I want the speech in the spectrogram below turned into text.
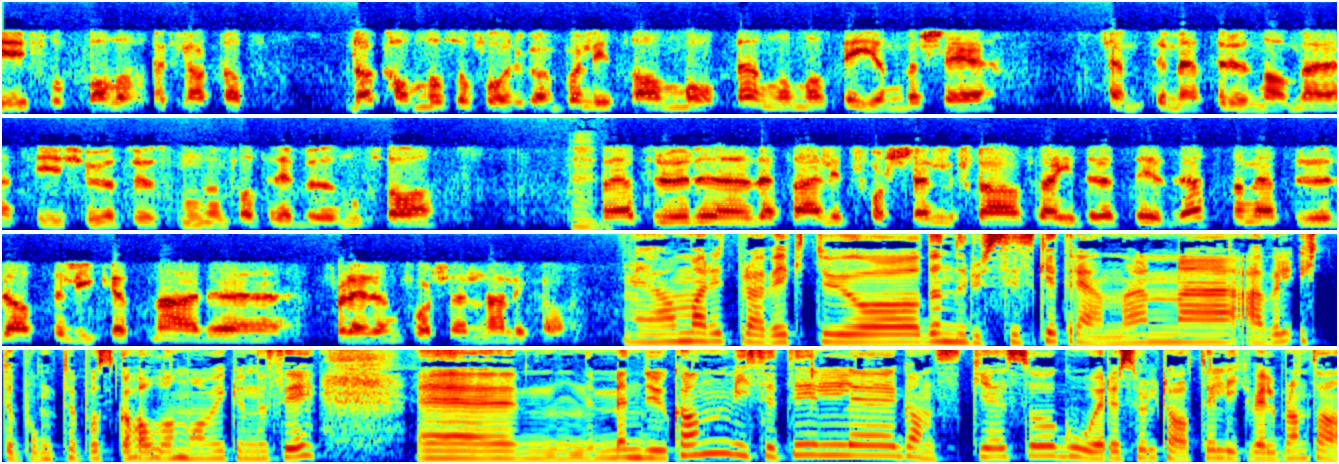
i fotball. og det er klart at Da kan det også foregå på en litt annen måte enn om man skal gi en beskjed 50 meter unna med 10 000-20 000 på tribunen. Så, mm. så, jeg tror eh, dette er litt forskjell fra, fra idrett til idrett, men jeg tror at likhetene er flere enn forskjellene er likevel. Ja, Marit Breivik, du og den russiske treneren eh, er vel ytterpunktet på skalaen, må vi kunne si. Eh, men du kan vise til eh, ganske så gode resultater likevel, bl.a.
